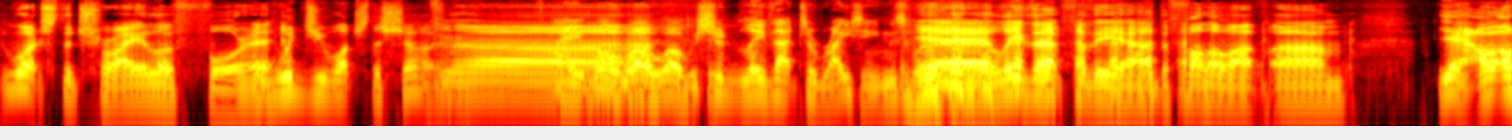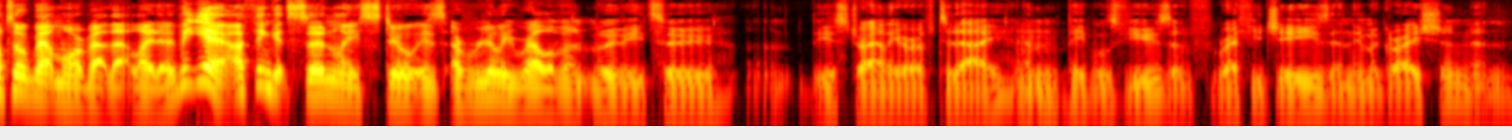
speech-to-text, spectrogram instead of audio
watch the trailer for it. Would you watch the show? Uh, Hey, whoa, whoa, whoa! We should leave that to ratings. Yeah, leave that for the uh, the follow up. Um, yeah, I'll, I'll talk about more about that later. But yeah, I think it certainly still is a really relevant movie to uh, the Australia of today and people's views of refugees and immigration and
